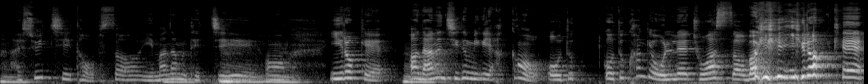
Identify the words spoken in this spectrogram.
음. 아, 스위치 더 없어. 이만하면 음, 됐지. 음, 어, 음. 이렇게. 아, 음. 나는 지금 이게 약간 어- 어둑 어둑한 게 원래 좋았어. 막 이렇게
